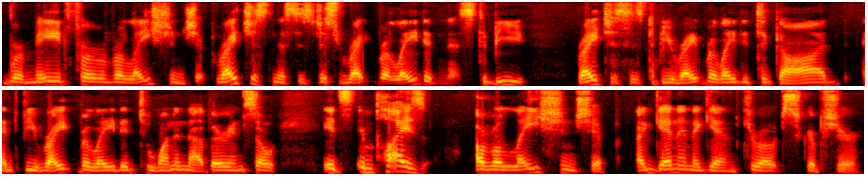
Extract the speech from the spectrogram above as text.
We're made for a relationship. Righteousness is just right relatedness, to be righteous is to be right related to God and to be right related to one another. And so it implies a relationship again and again throughout scripture.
